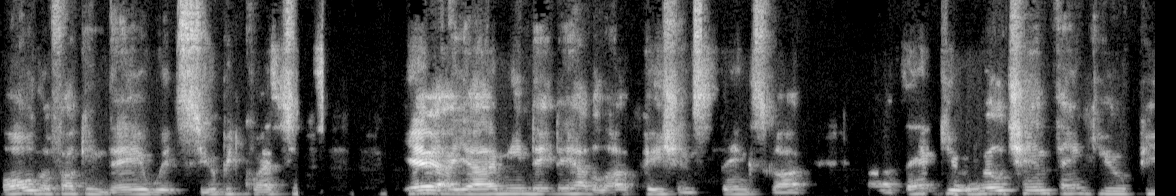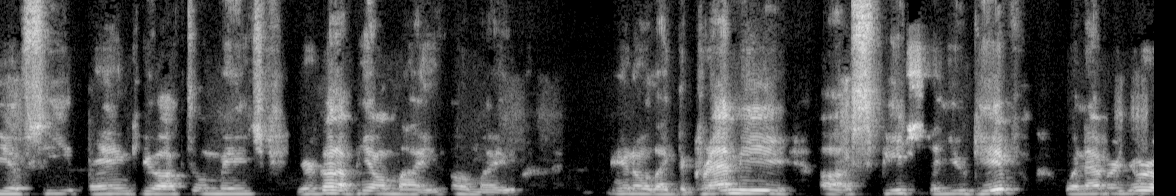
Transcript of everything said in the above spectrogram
all the fucking day with stupid questions yeah yeah i mean they, they have a lot of patience thanks god uh, thank you, Wilchin. Thank you, PFC. Thank you, Octomage. You're gonna be on my on my, you know, like the Grammy uh, speech that you give whenever you're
